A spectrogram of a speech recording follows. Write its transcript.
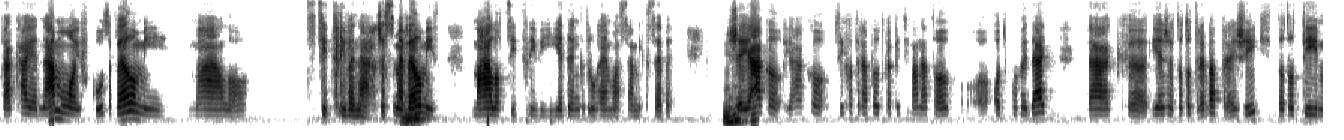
taká je na môj vkus veľmi málo citlivená, že sme mm-hmm. veľmi málo citliví jeden k druhému a sami k sebe. Mm-hmm. Že ja ako, ja ako psychoterapeutka, keď ti mám na to odpovedať, tak e, je, že toto treba prežiť. Toto tým,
